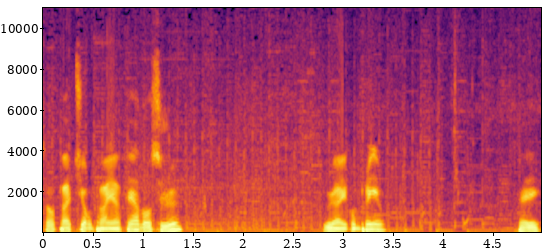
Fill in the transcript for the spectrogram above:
Sans pâture on peut rien faire dans ce jeu. Vous l'avez compris. Hein. Allez.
